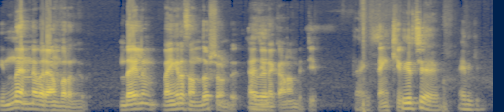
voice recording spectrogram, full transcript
ഇന്ന് തന്നെ വരാൻ പറഞ്ഞത്. എന്തായാലും ഭയങ്കര സന്തോഷമുണ്ട് രാജീവിനെ കാണാൻ പറ്റി Thanks. താങ്ക് യു തീർച്ചയായും. എനിക്കും.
